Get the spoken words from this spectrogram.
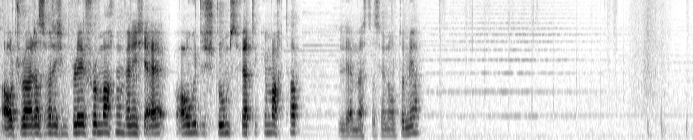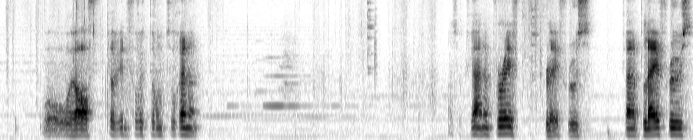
Outriders werde ich im Playthrough machen, wenn ich äh, Auge des Sturms fertig gemacht habe. Die Lehrmeister sind unter mir. Oh, hör auf, da wie ein Verrückter rumzurennen. Kleine Play Playthroughs. Kleine Playthroughs.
